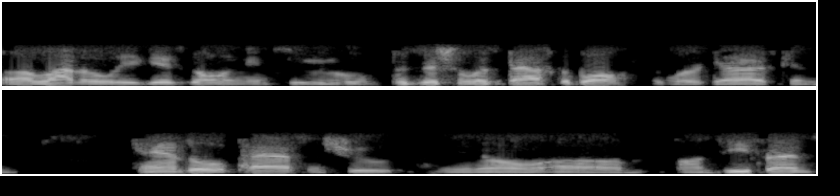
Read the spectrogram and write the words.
a lot of the league is going into positionless basketball, where guys can handle, pass, and shoot. You know, um, on defense,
